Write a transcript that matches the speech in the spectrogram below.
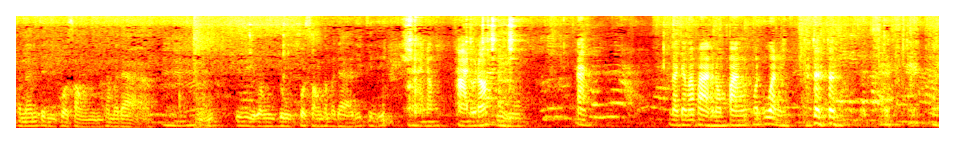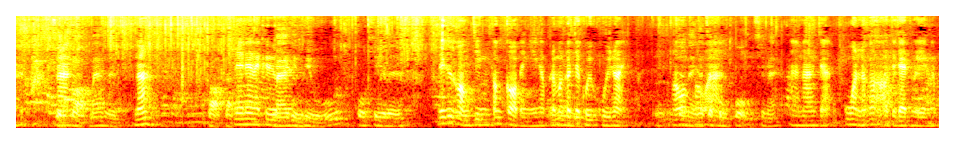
อันนั้นเป็นครัวซองธรรมดาพี่วีลองดูครัวซองธรรมดาที่กินดิได้น้องผ่าดูเนาะอืมอะ เราจะมาผ่าขนมปังอ้วนๆนี่เสียงกรอบมากเลยนะกรอบแบบเนี่ยเนี่ยคือ มาถึงผิวโอเคเลยนี่คือของจริงต้องกรอบอย่างนี้ครับ แล้วมันก็จะคุยๆหน่อย เพราะข้างในเพก็ราะจะว่า โป่งๆใช่ไหม อ่านางจะอ้วนแล้วก็เอาแต่ใจตัวเองครับ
